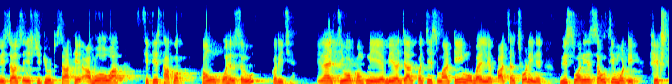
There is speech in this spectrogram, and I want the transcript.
રિસર્ચ ઇન્સ્ટિટ્યૂટ સાથે આબોહવા સ્થિતિસ્થાપક ઘઉં પહેલ શરૂ કરી છે. રિલાયન્સ જીઓ કંપનીએ બે હજાર પચીસમાં ટી મોબાઈલને પાછળ છોડીને વિશ્વની સૌથી મોટી ફિક્સ્ડ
